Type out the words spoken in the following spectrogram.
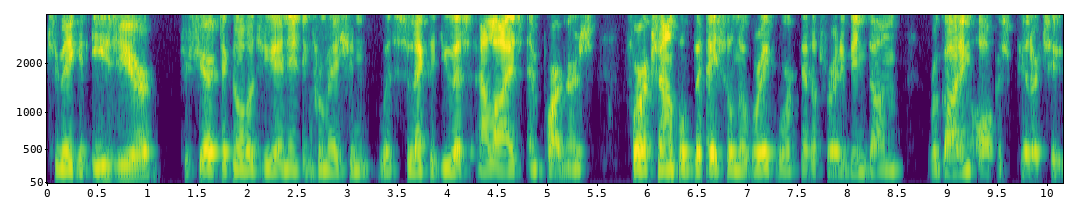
to make it easier to share technology and information with selected US allies and partners, for example, based on the great work that has already been done regarding AUKUS Pillar 2.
